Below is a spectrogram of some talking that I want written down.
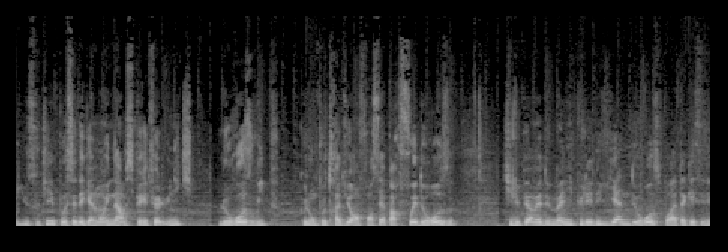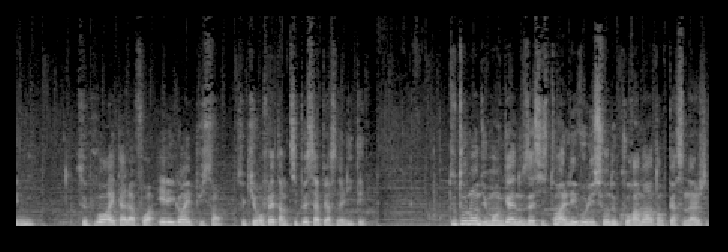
et Yusuke, possède également une arme spirituelle unique, le Rose Whip, que l'on peut traduire en français par fouet de rose, qui lui permet de manipuler des lianes de rose pour attaquer ses ennemis. Ce pouvoir est à la fois élégant et puissant, ce qui reflète un petit peu sa personnalité. Tout au long du manga, nous assistons à l'évolution de Kurama en tant que personnage.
